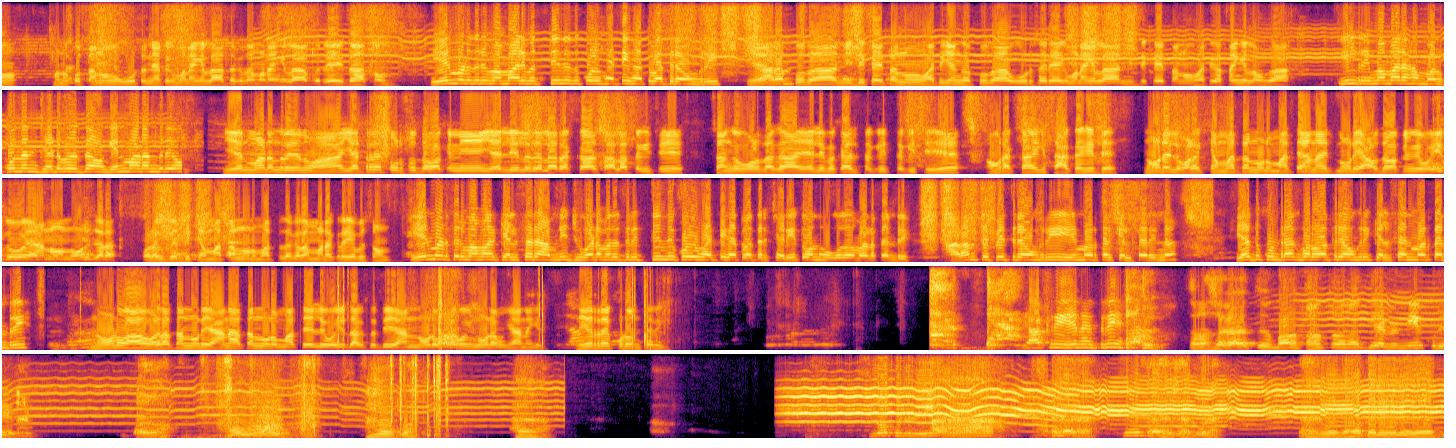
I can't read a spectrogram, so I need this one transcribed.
ಮನ್ಕೋತಾನು ಊಟ ನೆಟ್ಟಗ್ ಮಾಡಂಗಿಲ್ಲ ದಗದ ಮಾಡಂಗಿಲ್ಲ ಬರೇ ಇದ ಆತವ್ನ್ ಏನ್ ಮಾಡುದ್ರಿ ಮಮ್ಮಾರಿ ಮತ್ ತಿಂದಿದ್ ಕೂಡ ಹೊಟ್ಟಿಗೆ ಹತ್ವಾತಿರ ಅವಂಗ್ರಿ ಯಾರ ಹತ್ತದ? ನಿದ್ದೆ ಕಾಯ್ತಾನು ಹೊಟ್ಟಿಗೆ ಹೆಂಗ್ ಹತ್ತದ? ಊಟ ಸರಿಯಾಗಿ ಮಾಡಂಗಿಲ್ಲ ನಿದ್ದೆ ಕಾಯ್ತಾನು ಹೊಟ್ಟಿಗೆ ಹತ್ತಂಗಿಲ್ಲ ಅವಂಗ. ಇಲ್ರಿ ಮಾಮಾರ ಮಲ್ಕೊಂಡ್ ಜಡ್ ಬರುತ್ತ ಅವಂಗ ಏನ್ ಮಾಡಂದ್ರಿ? ಏನ್ ಮಾಡಂದ್ರ ಏನು ಆ ಎಟ್ರೆ ತೋರ್ಸು ದವಾಖಾನಿ ಎಲ್ಲಿ ಇಲ್ಲದೆಲ್ಲ ರೊಕ್ಕ ಸಾಲ ತೆಗಿಸಿ ಸಂಘಗೊಳ್ದಾಗ ಎಲ್ಲಿ ಬೇಕಾದಲ್ಲಿ ತೆಗಿ ತೆಗಿಸಿ ಅವ್ರ ರೊಕ್ಕ ಆಗಿ ಸಾಕಾಗೈತೆ ನೋಡಲ್ಲಿ ಒಳಗ್ ಕೆಮ್ಮತ್ತ ನೋಡು ಮತ್ತೆ ಏನಾಯ್ತು ನೋಡಿ ಯಾವ ದವಾಖಾನೆ ಒಯ್ದು ಏನೋ ನೋಡಿ ಜರ ಒಳಗ್ ಬೆದ್ದು ಕೆಮ್ಮತ್ತಾನ ನೋಡು ಮತ್ತೆ ದಗದ ಮಾಡಕ್ರೆ ಎಬಸವ್ ಏನ್ ಮಾಡ್ತೀರಿ ಮಾಮ ಕೆಲ್ಸ ಅಮ್ನಿ ಜುಗಾಡ ಬಂದತ್ರಿ ತಿಂದು ಕುಳಿ ಹೊಟ್ಟಿಗೆ ಹತ್ವಾತಿರಿ ಚರಿ ತೊಗೊಂಡ್ ಹೋಗೋದ ಮಾಡತನ್ರಿ. ಆರಾಮ್ ತೆಪ್ಪೈತ್ರಿ ಅವಂಗ್ರಿ ಏನ್ ಮಾಡ್ತಾರ ಕೆಲ್ಸಾರಿನ ಎದ್ ಕುಂಡ್ರಾಕ್ ಬರ್ವಾತ್ರಿ ಅವಂಗ್ರಿ ಕೆಲ್ಸ ಏನ್ ಮಾಡ್ತಾನ್ರಿ? ನೋಡು ಆ ಹೊರತಾನ ನೋಡಿ ಏನ್ ಆತನ ನೋಡು ಮತ್ತೆ ಎಲ್ಲಿ ಒಯ್ದಾಗ್ತತಿ ಏನ್ ನೋಡು ಒಳಗ್ ಹೋಗಿ ನೋಡಿ ಅವಾಗ ಏನಾಗೈತಿ. ನೀರ್ರೇ ಕೊಡು ಒಂದ್ಸರಿ ಯಾಕ್ರಿ ಏನಾಯ್ತ್ರಿ? ತ್ರಾಸ ಆಗೈತೆ ಭಾಳ ತ್ರಾಸ ಆಗೈತೆ ಹೇಳ್ರಿ ನೀರ್ ಕುಡಿಯಲ್ರಿ ಅಯ್ಯಪ್ಪ. ಹಾ. ಸ್ಲೋ ಕುಡ್ರಿ. ದವಾಖಾನೆ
